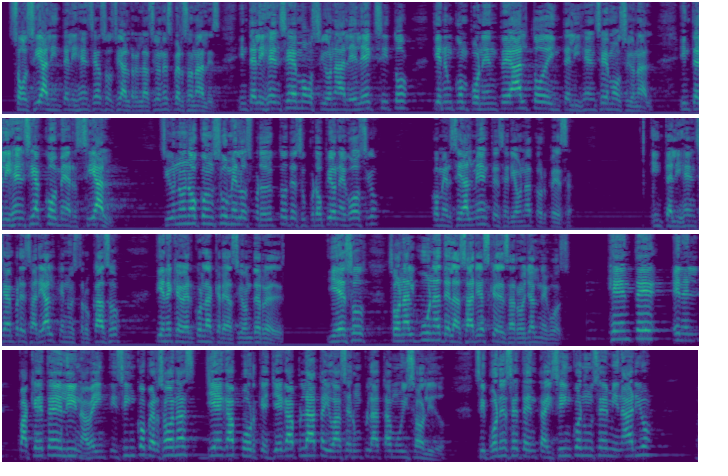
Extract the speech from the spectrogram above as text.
Social, inteligencia social, relaciones personales, inteligencia emocional. El éxito tiene un componente alto de inteligencia emocional. Inteligencia comercial. Si uno no consume los productos de su propio negocio, comercialmente sería una torpeza. Inteligencia empresarial, que en nuestro caso tiene que ver con la creación de redes. Y eso son algunas de las áreas que desarrolla el negocio. Gente en el paquete de Lina, 25 personas, llega porque llega plata y va a ser un plata muy sólido. Si pone 75 en un seminario,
